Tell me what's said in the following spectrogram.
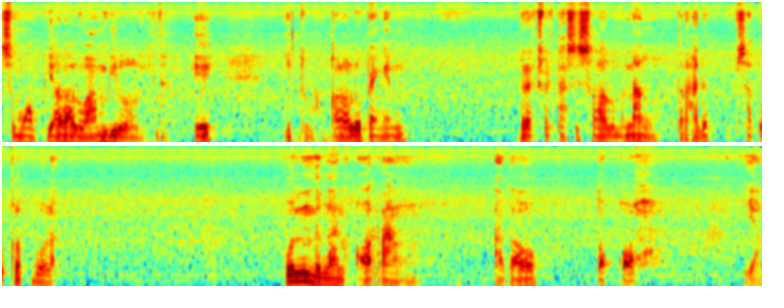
semua piala lu ambil gitu. Eh itu. Kalau lu pengen berekspektasi selalu menang terhadap satu klub bola. Pun dengan orang atau tokoh yang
